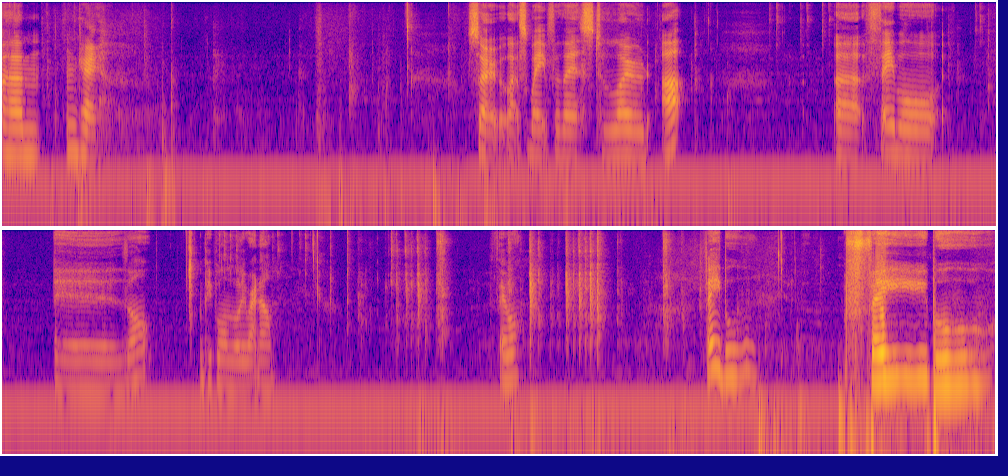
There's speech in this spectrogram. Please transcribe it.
Um, okay. So, let's wait for this to load up. Uh, Fable is oh people on Lolly right now. Fable. Fable. Fable.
